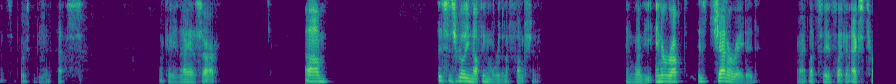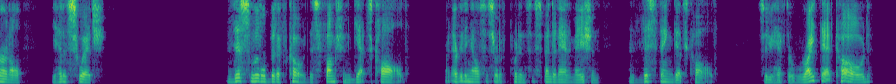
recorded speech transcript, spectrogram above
that's supposed to be an S. Okay, an ISR. Um, this is really nothing more than a function. And when the interrupt is generated, right, let's say it's like an external, you hit a switch, this little bit of code, this function gets called. Right? Everything else is sort of put in suspended animation, and this thing gets called. So you have to write that code,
